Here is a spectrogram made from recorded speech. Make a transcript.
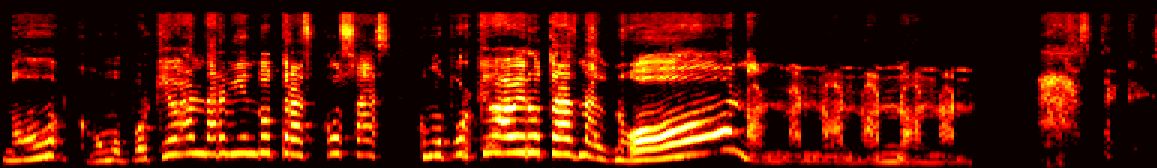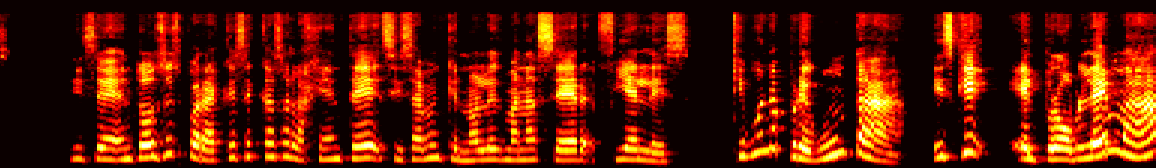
no, como por qué va a andar viendo otras cosas, como por qué va a haber otras, no, no, no, no, no, no, no, no. Hasta crees. Dice, entonces, ¿para qué se casa la gente si saben que no les van a ser fieles? Qué buena pregunta. Es que el problema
